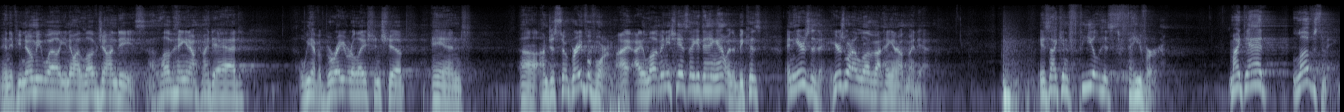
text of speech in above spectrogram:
And if you know me well, you know I love John Dees. I love hanging out with my dad. We have a great relationship, and uh, I'm just so grateful for him. I, I love any chance I get to hang out with him because, and here's the thing here's what I love about hanging out with my dad is I can feel his favor. My dad loves me.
